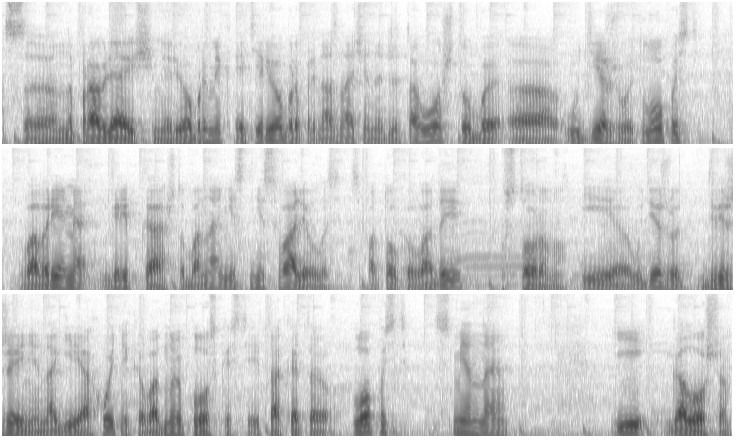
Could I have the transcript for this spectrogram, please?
с э, направляющими ребрами. Эти ребра предназначены для того, чтобы э, удерживать лопасть во время грибка, чтобы она не, не сваливалась с потока воды в сторону и удерживает движение ноги охотника в одной плоскости. Итак, это лопасть сменная и галоша.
